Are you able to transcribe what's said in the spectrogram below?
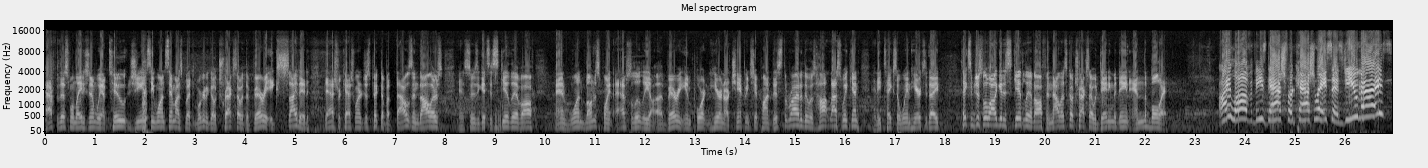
After this one, ladies and gentlemen, we have two GNC one semis, but we're going to go trackside with the very excited Dash for Cash winner. Just picked up a thousand dollars, and as soon as he gets his skid lid off, and one bonus point, absolutely uh, very important here in our championship hunt. This is the rider that was hot last weekend, and he takes a win here today. Takes him just a little while to get his skid lid off, and now let's go trackside with Danny Medine and the Bullet. I love these Dash for Cash races. Do you guys?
